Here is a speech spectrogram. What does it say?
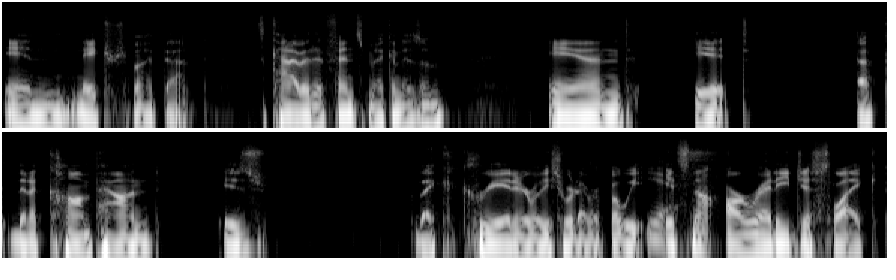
in nature, something like that, it's kind of a defense mechanism, and it uh, then a compound is like created or released or whatever. But we Yes. it's not already just like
